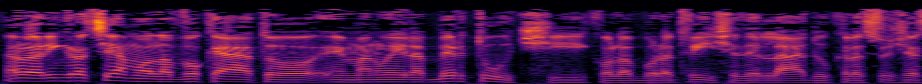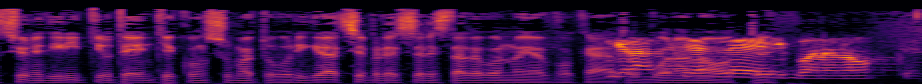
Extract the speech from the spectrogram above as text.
Allora ringraziamo l'avvocato Emanuela Bertucci, collaboratrice dell'ADUC, l'Associazione Diritti Utenti e Consumatori. Grazie per essere stato con noi, avvocato. Grazie buonanotte. a lei, buonanotte.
